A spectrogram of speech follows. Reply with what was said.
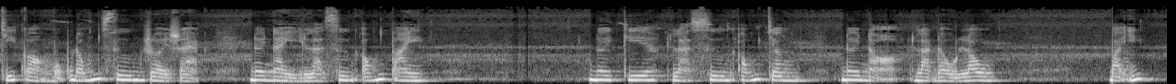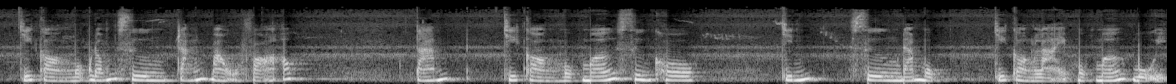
Chỉ còn một đống xương rời rạc, nơi này là xương ống tay, nơi kia là xương ống chân, nơi nọ là đầu lâu. 7. Chỉ còn một đống xương trắng màu vỏ ốc. 8. Chỉ còn một mớ xương khô. 9. Xương đã mục, chỉ còn lại một mớ bụi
